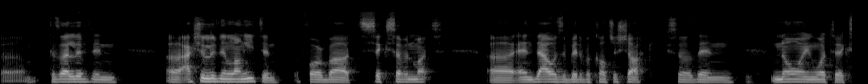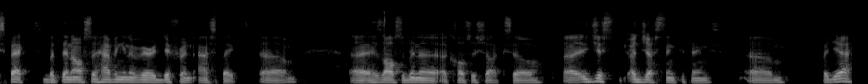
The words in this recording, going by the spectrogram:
um because I lived in uh, actually lived in Long Eaton for about six seven months. Uh, and that was a bit of a culture shock. So then knowing what to expect, but then also having in a very different aspect. Um, uh, has also been a, a culture shock. So uh, it's just adjusting to things. Um, but yeah,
